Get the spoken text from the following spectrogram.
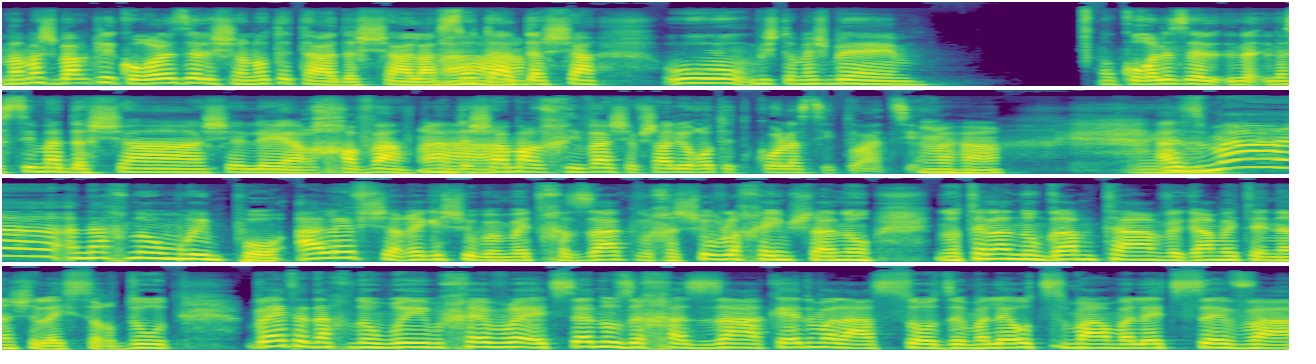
ממש ברקלי קורא לזה לשנות את העדשה, לעשות אה. העדשה. הוא משתמש ב... הוא קורא לזה לשים עדשה של הרחבה, עדשה מרחיבה שאפשר לראות את כל הסיטואציה. אז מה אנחנו אומרים פה? א', שהרגש הוא באמת חזק וחשוב לחיים שלנו, נותן לנו גם טעם וגם את העניין של ההישרדות. ב', אנחנו אומרים, חבר'ה, אצלנו זה חזק, אין מה לעשות, זה מלא עוצמה, מלא צבע,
